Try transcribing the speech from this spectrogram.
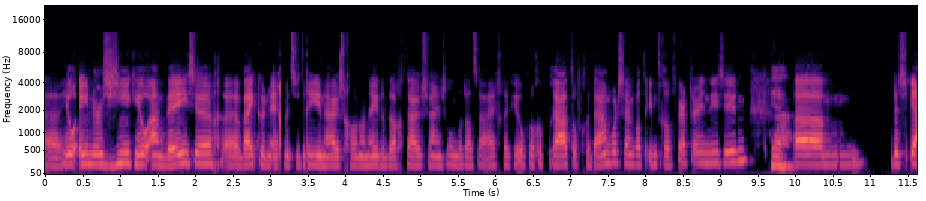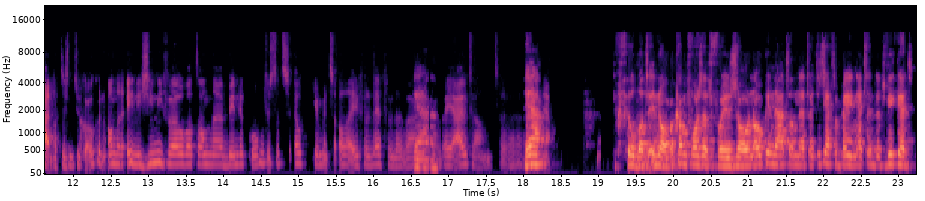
Uh, heel energiek, heel aanwezig. Uh, wij kunnen echt met z'n drie in huis gewoon een hele dag thuis zijn zonder dat er eigenlijk heel veel gepraat of gedaan wordt. Zijn wat introverter in die zin. Ja. Um, dus ja, dat is natuurlijk ook een ander energieniveau wat dan uh, binnenkomt. Dus dat is elke keer met z'n allen even levelen waar, ja. waar je uithangt. Ja. ja. Ik voel dat enorm. Ik kan me voorstellen dat voor je zoon ook inderdaad dan net wat je zegt. Dan ben je net in het weekend,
